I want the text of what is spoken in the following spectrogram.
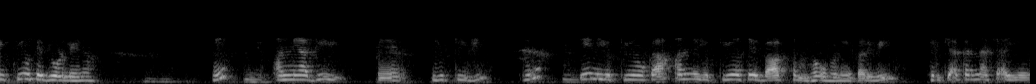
युक्तियों से जोड़ लेना है? अन्य भी युक्ति भी है ना? इन युक्तियों का अन्य युक्तियों से बात संभव होने पर भी फिर क्या करना चाहिए?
